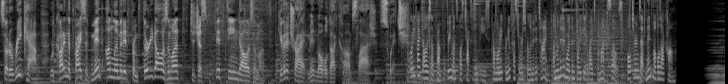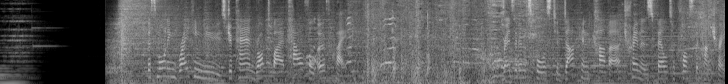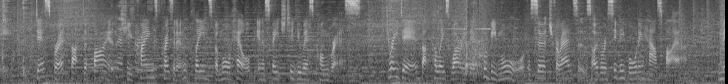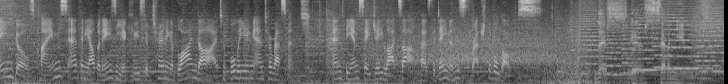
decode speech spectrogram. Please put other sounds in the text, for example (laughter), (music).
So to recap, we're cutting the price of Mint Unlimited from $30 a month to just $15 a month. Give it a try at mintmobile.com slash switch. $45 upfront for three months plus taxes and fees. Promo for new customers for limited time. Unlimited more than 40 gigabytes per month. Slows. Full terms at mintmobile.com. This morning, breaking news Japan rocked by a powerful earthquake. Residents forced to duck and cover, tremors felt across the country. Desperate but defiant, Ukraine's president pleads for more help in a speech to US Congress. Three dead, but police worry there could be more. The search for answers over a Sydney boarding house fire. Mean Girls claims Anthony Albanese accused of turning a blind eye to bullying and harassment. And the MCG lights up as the Demons thrash the Bulldogs. This is 7 News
